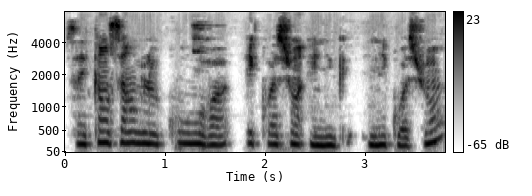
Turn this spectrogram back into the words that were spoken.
Ça concerne le cours équation et inéquation.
